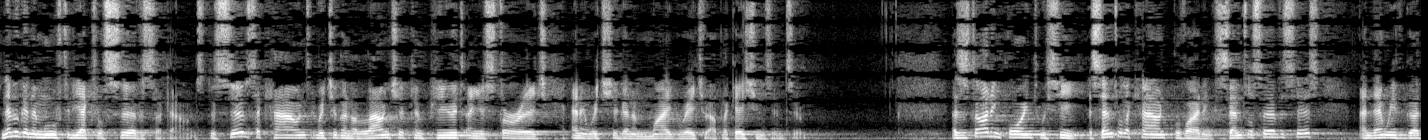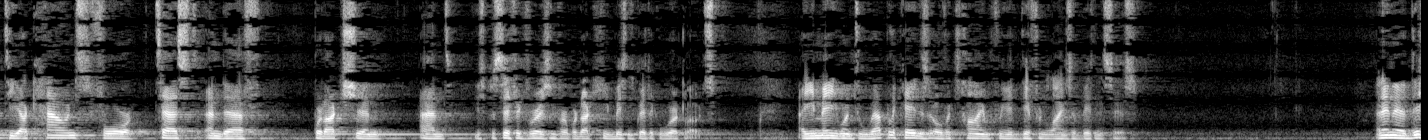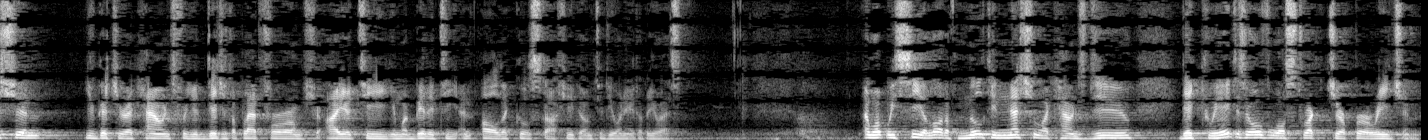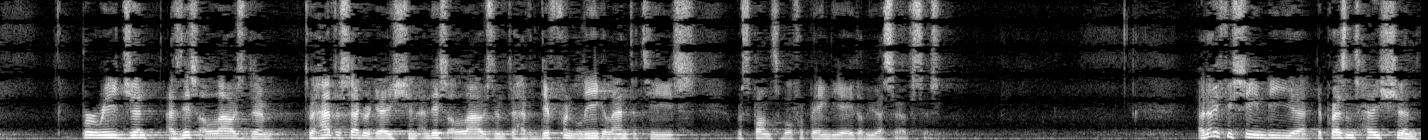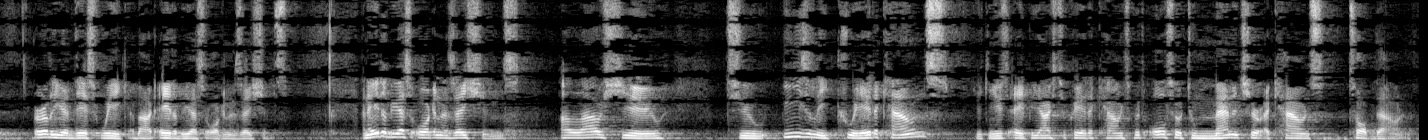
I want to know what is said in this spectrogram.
And then we're going to move to the actual service account. The service account in which you're going to launch your compute and your storage and in which you're going to migrate your applications into. As a starting point, we see a central account providing central services, and then we've got the accounts for test and dev, production, and your specific version for production business critical workloads. And you may want to replicate this over time for your different lines of businesses. And in addition, You've got your accounts for your digital platforms, your IoT, your mobility, and all the cool stuff you're going to do on AWS. And what we see a lot of multinational accounts do, they create this overall structure per region. Per region, as this allows them to have the segregation, and this allows them to have different legal entities responsible for paying the AWS services. I don't know if you've seen the, uh, the presentation earlier this week about AWS organizations. And AWS organizations allows you to easily create accounts. You can use APIs to create accounts, but also to manage your accounts top down.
